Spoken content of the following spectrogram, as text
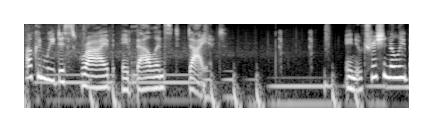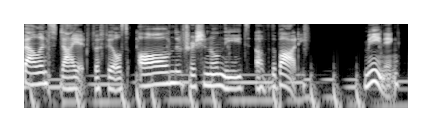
How can we describe a balanced diet? A nutritionally balanced diet fulfills all nutritional needs of the body, meaning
